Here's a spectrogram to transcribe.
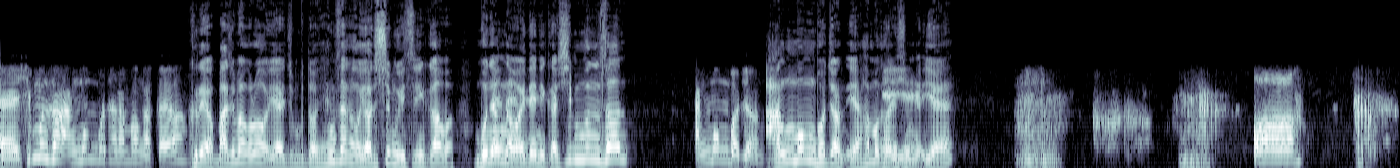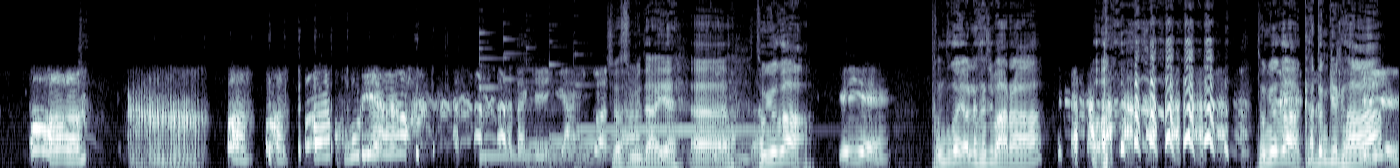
예, 신문선 악몽 버전 한번 갈까요? 그래요. 마지막으로, 예, 지금부터 행사 가고 여자친구 있으니까, 뭐, 모냥 네네네. 나와야 되니까, 신문선 악몽 버전. 악몽 버전. 예, 한번 예, 가겠습니다. 예. 어, 어, 어, 어, 어, 고리야. 나 개인기 아닌 것 같다. 좋습니다. 예. 아, 동혁아, 예, 예. 당분간 연락하지 마라. 동혁아, 가던 길 가. 예, 예.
